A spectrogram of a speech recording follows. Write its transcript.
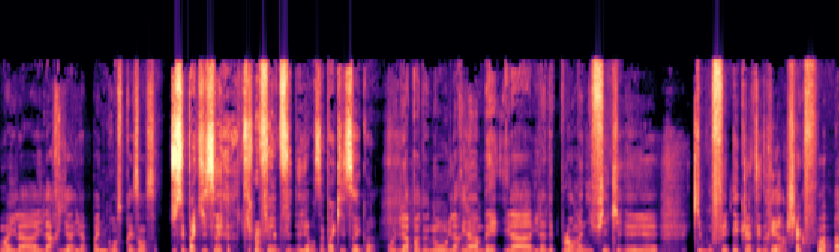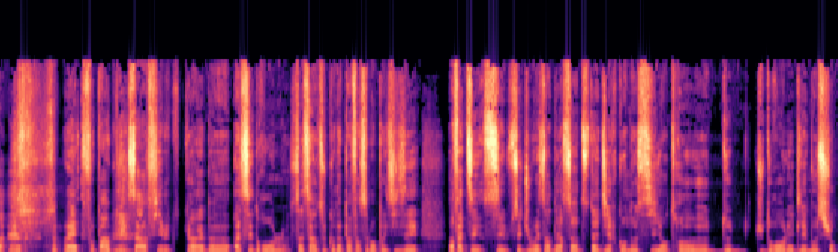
ouais, il a, il a rien, il a pas une grosse présence. Tu sais pas qui c'est. le film fini, on sait pas qui c'est, quoi. Oh, Il a pas de nom, il a rien, mais il a, il a des plans magnifiques et qui m'ont fait éclater de rire à chaque fois. Ouais, faut pas oublier que c'est un film quand même euh, assez drôle. Ça, c'est un truc qu'on n'a pas forcément précisé. En fait, c'est c'est c'est du Wes Anderson, c'est-à-dire qu'on oscille entre euh, de, du drôle et de l'émotion.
